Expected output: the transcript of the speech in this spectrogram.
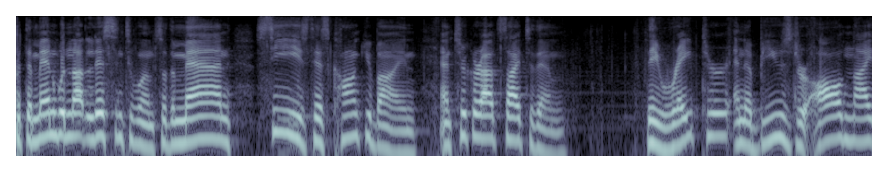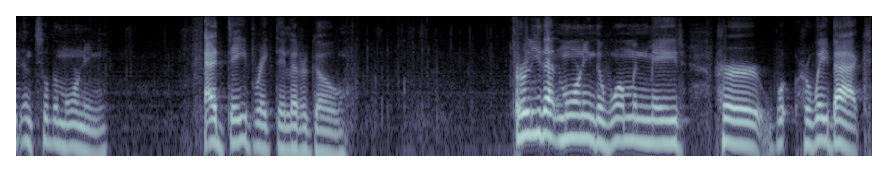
But the men would not listen to him, so the man seized his concubine and took her outside to them. They raped her and abused her all night until the morning. At daybreak, they let her go. Early that morning, the woman made her, her way back,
